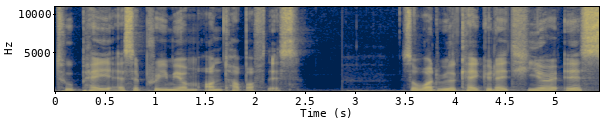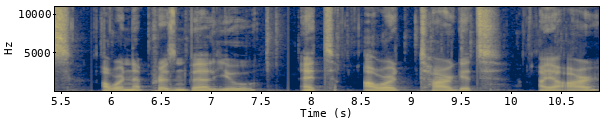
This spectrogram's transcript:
to pay as a premium on top of this. So what we'll calculate here is our net present value at our target IRR.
